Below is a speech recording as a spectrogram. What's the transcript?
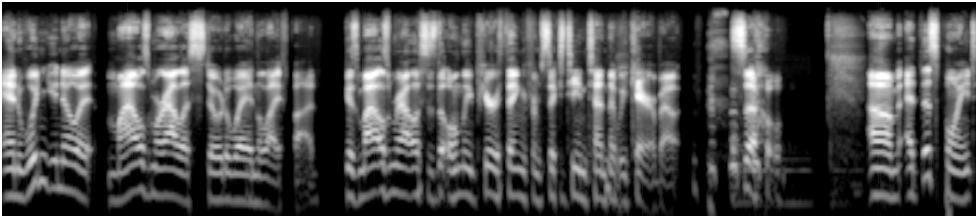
and wouldn't you know it, Miles Morales stowed away in the life pod because Miles Morales is the only pure thing from 1610 that we care about. so. Um, at this point,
